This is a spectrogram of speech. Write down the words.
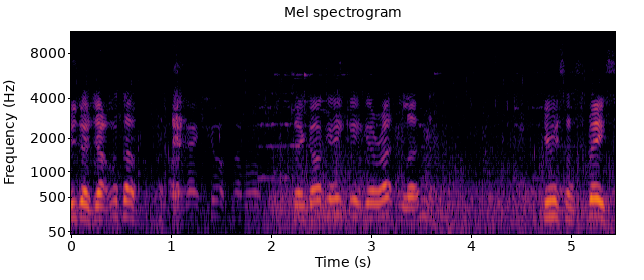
Up? Okay, sure. No problem. Take off, get, get, get right, Give me some space.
